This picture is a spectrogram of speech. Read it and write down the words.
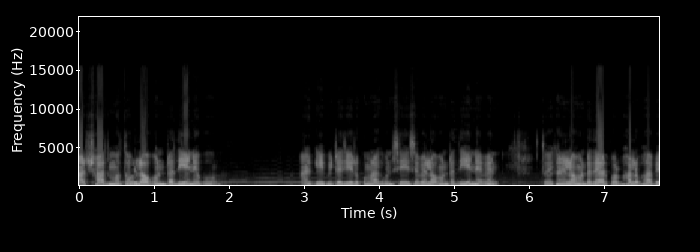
আর স্বাদ মতো লবণটা দিয়ে নেব। আর গ্রেভিটা যেরকম রাখবেন, সেই হিসাবে লবণটা দিয়ে নেবেন। তো এখানে লবণটা দেওয়ার পর ভালোভাবে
